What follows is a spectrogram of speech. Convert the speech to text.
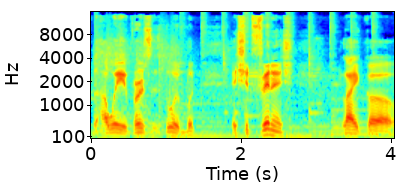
the way verses do it, but it should finish like uh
